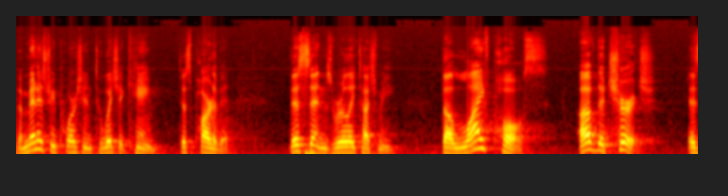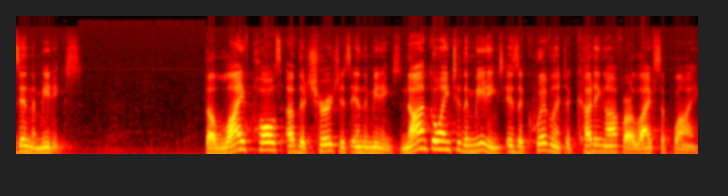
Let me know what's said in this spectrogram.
the ministry portion to which it came, just part of it. This sentence really touched me. The life pulse of the church is in the meetings. The life pulse of the church is in the meetings. Not going to the meetings is equivalent to cutting off our life supply.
